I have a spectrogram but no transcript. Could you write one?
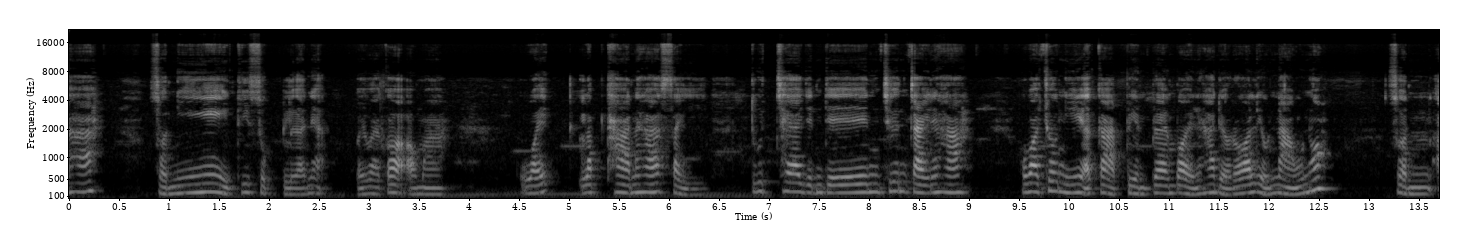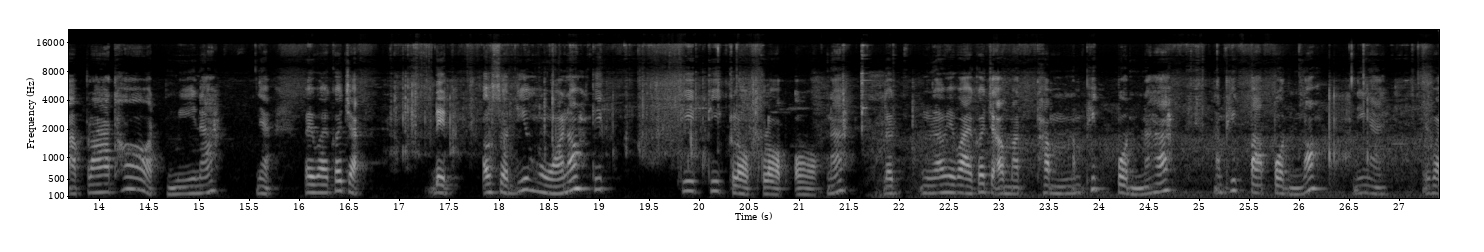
นะคะ ส่วนนี้ที่สุกเหลือเนี่ย ไวๆก็เอามาไว้รับทานนะคะ ใส่ตู้แช่เย็นๆชื่นใจนะคะ เพราะว่าช่วงนี้อากาศเปลี่ยนแปลงบ่อยนะคะ เดี๋ยวร้อนเดี๋ยวหนาวเนาะส่วนอัปลาทอดมีนะ เนี่ยไวๆก็จะเด็ดเอาส่วนที่หัวเนาะที่ที่ที่กรอบกรอบออกนะ แล้วเนื้อไวๆก็จะเอามาทำน้ำพริกป่นนะคะ น้ำพริกปลาป่นเนาะนี่ไงไว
